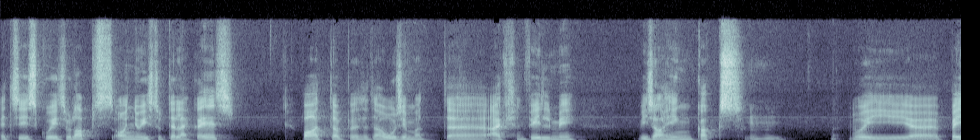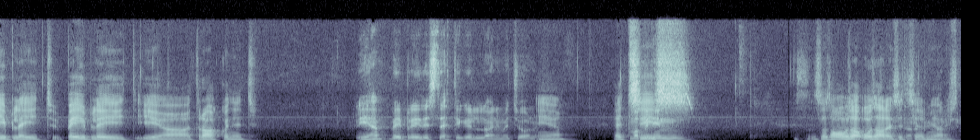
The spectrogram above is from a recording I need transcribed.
et siis, kui su laps on ju, istub teleka ees, vaatab seda uusimat äh, action filmi Visahing kaks Mhm. või äh, Beyblade, Beyblade ja draakonid jah, Beyblade'is tehti küll animatsioone. ja et Ma siis sa, sa osa, osalesid seal minu arust,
